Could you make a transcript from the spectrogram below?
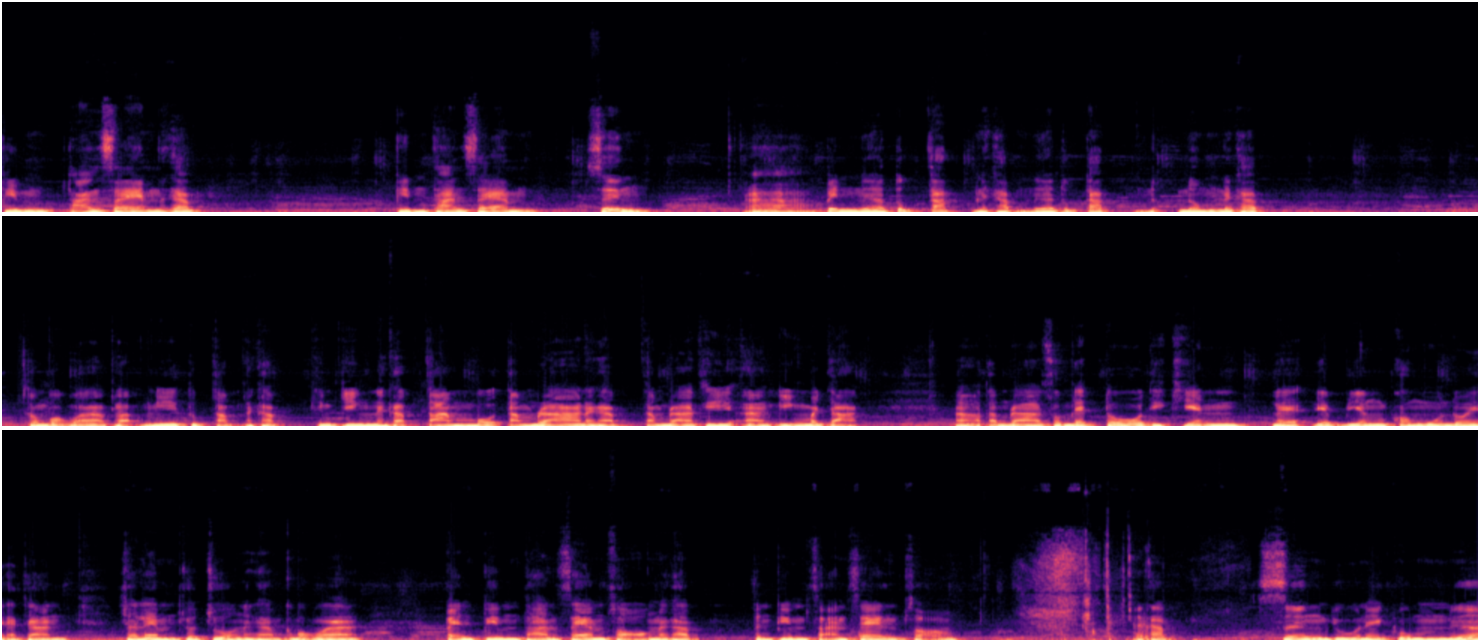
พิมพ์ฐานแซมนะครับ พิมพ์ฐานแซม ซึ่งเป็นเนื้อตุ๊บตับนะครับ เนื้อตุ๊บตับหนึบนุ่มนะครับ ต้องบอกว่าพระองค์นี้ทุบตับนะครับ จริงๆนะครับตามโบตำรานะครับตำราที่อ้างอิงมาจากาตำราสมเด็จโตที่เขียนและเรียบเรียงข้อมูลโดยอาจารย์ชะเล่มชดช่วงนะครับ ก็บอกว่าเป็นพิมพ์ฐานแซมสองนะครับเป็นพิมพ์ฐานแซมสองนะครับ ซึ่งอยู่ในกลุ่มเนื้อ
